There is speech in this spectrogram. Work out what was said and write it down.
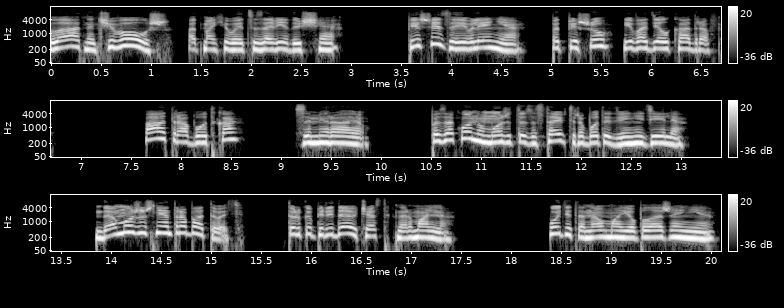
«Ладно, чего уж», — отмахивается заведующая. «Пиши заявление, подпишу и в отдел кадров». «А отработка?» «Замираю. По закону может и заставить работать две недели». «Да можешь не отрабатывать. Только передай участок нормально». Входит она в мое положение.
